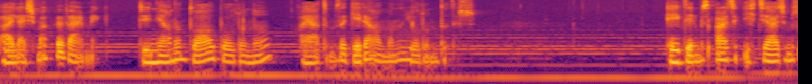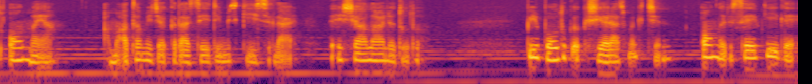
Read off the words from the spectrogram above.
Paylaşmak ve vermek dünyanın doğal bolluğunu hayatımıza geri almanın yolundadır. Evlerimiz artık ihtiyacımız olmayan ama atamayacak kadar sevdiğimiz giysiler ve eşyalarla dolu. Bir bolluk akışı yaratmak için onları sevgiyle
